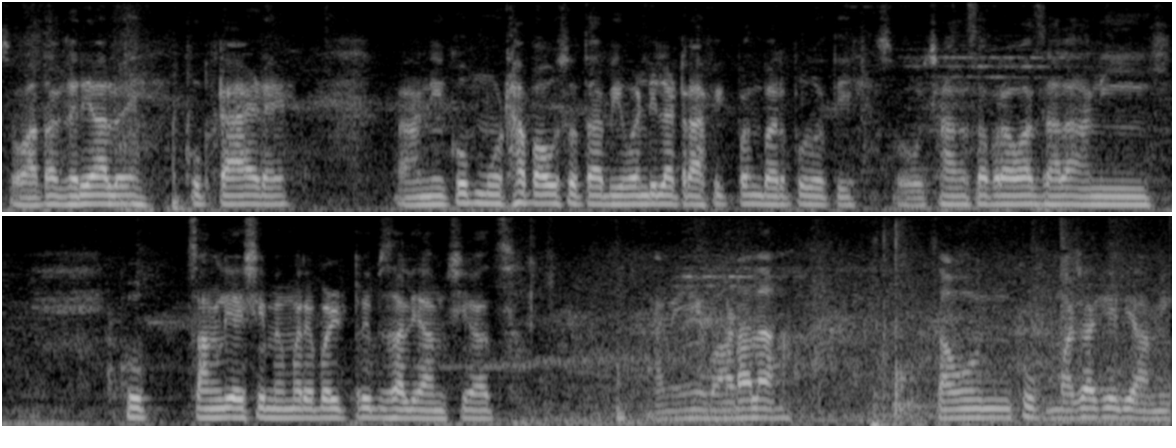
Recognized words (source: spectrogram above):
सो आता घरी आलो आहे खूप टायर्ड आहे. आणि खूप मोठा पाऊस होता. भिवंडीला ट्रॅफिक पण भरपूर होती. सो छान असा प्रवास झाला आणि खूप चांगली अशी मेमोरेबल ट्रिप झाली आमची आज. आणि वाडाला जाऊन खूप मजा केली आम्ही.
